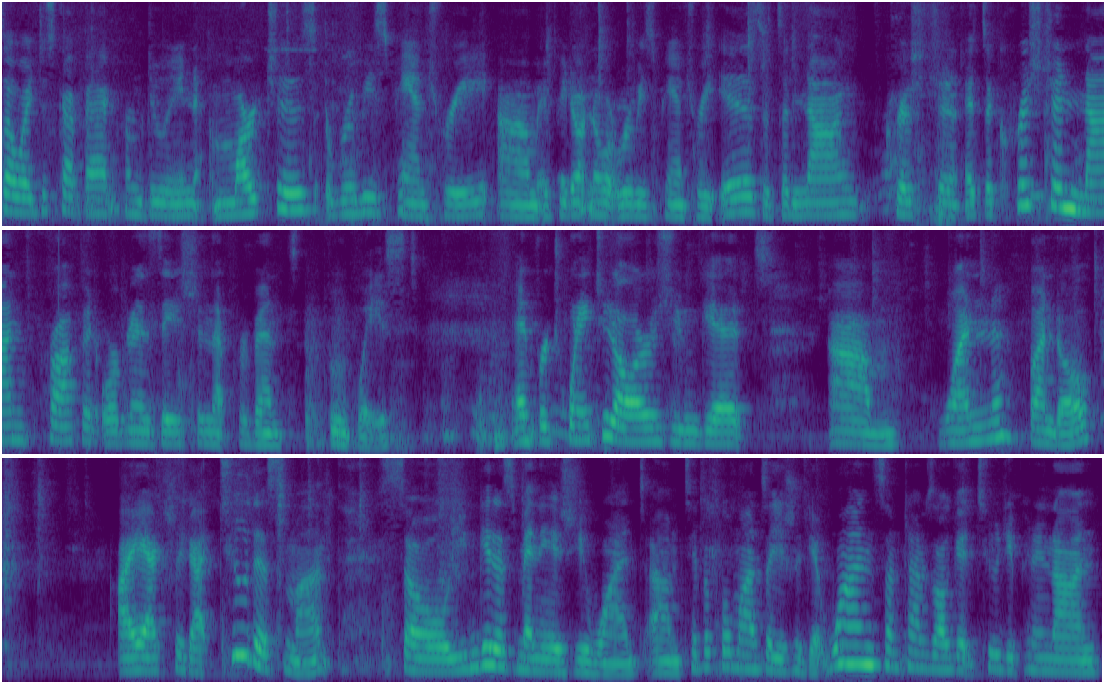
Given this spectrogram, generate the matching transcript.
So I just got back from doing March's Ruby's Pantry. Um, if you don't know what Ruby's Pantry is, it's a non-Christian, it's a Christian non-profit organization that prevents food waste. And for $22, you can get um, one bundle. I actually got two this month, so you can get as many as you want. Um, typical months, I usually get one. Sometimes I'll get two, depending on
